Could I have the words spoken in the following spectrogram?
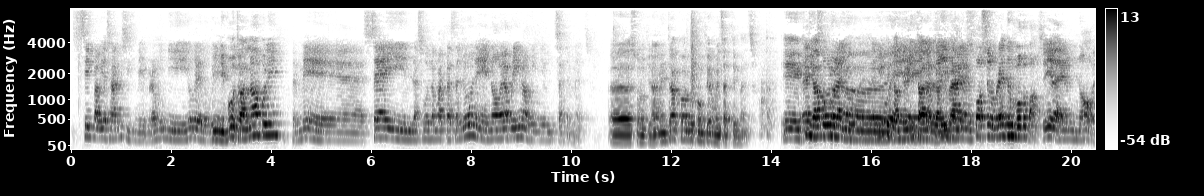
se va via Sarri si smembra, quindi io credo che... Quindi voto al Napoli? Per me 6 la seconda parte della stagione e 9 la prima, quindi un 7,5. Eh, sono pienamente d'accordo, confermo il 7,5. E chiudiamo solo la Juve. La Juve, campione d'Italia, la Juve non possono prendere un voto basso, io darei un 9,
